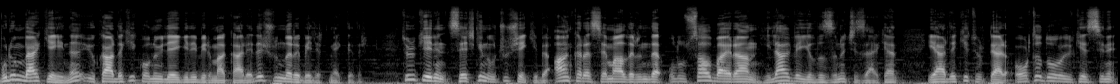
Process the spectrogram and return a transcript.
Bloomberg yayını yukarıdaki konuyla ilgili bir makalede şunları belirtmektedir. Türkiye'nin seçkin uçuş ekibi Ankara semalarında ulusal bayrağın hilal ve yıldızını çizerken yerdeki Türkler Orta Doğu ülkesini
